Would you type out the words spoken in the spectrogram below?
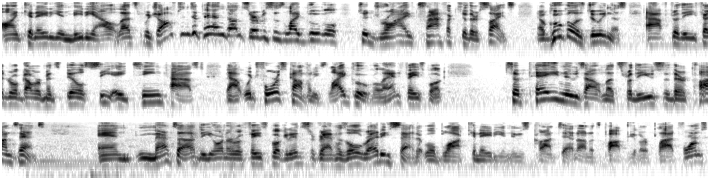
on Canadian media outlets, which often depend on services like Google to drive traffic to their sites. Now, Google is doing this after the federal government's Bill C 18 passed that would force companies like Google and Facebook to pay news outlets for the use of their content. And Meta, the owner of Facebook and Instagram, has already said it will block Canadian news content on its popular platforms.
